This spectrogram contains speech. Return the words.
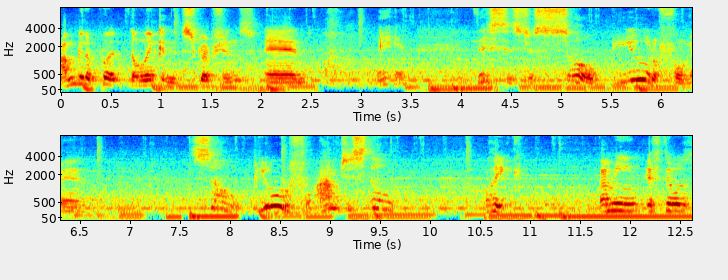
I'm gonna put the link in the descriptions, and oh, man, this is just so beautiful, man. So beautiful. I'm just still like I mean, if there was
